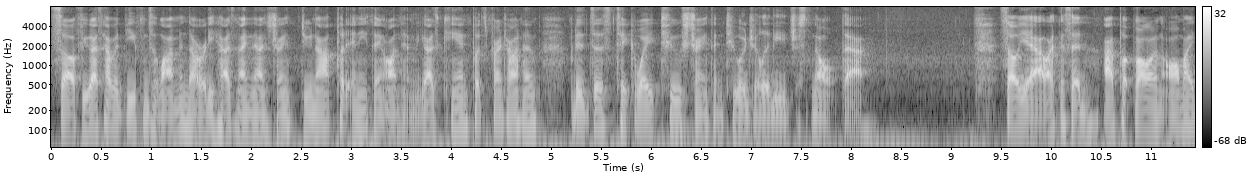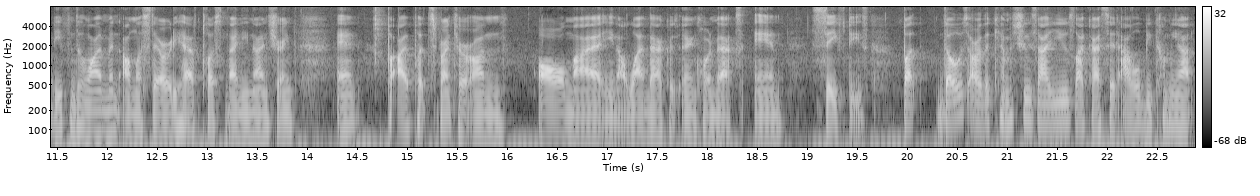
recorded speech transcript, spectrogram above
So if you guys have a defensive lineman that already has 99 strength, do not put anything on him. You guys can put sprinter on him, but it does take away two strength and two agility. Just note that. So yeah, like I said, I put brawler on all my defensive linemen unless they already have plus 99 strength, and I put sprinter on all my you know linebackers and cornerbacks and safeties. But those are the chemistries I use. Like I said, I will be coming out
